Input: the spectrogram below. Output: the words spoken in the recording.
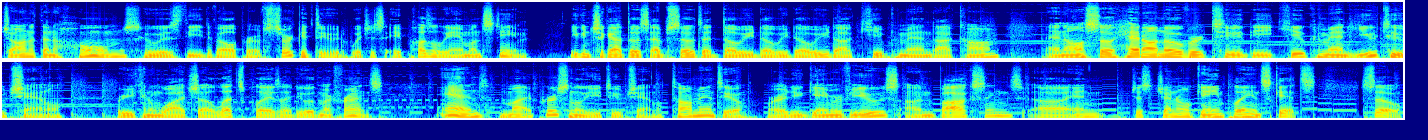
Jonathan Holmes, who is the developer of Circuit Dude, which is a puzzle game on Steam. You can check out those episodes at www.cubecommand.com and also head on over to the Cube Command YouTube channel where you can watch uh, Let's Plays I do with my friends and my personal YouTube channel, Tom Antio, where I do game reviews, unboxings, uh, and just general gameplay and skits. So,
